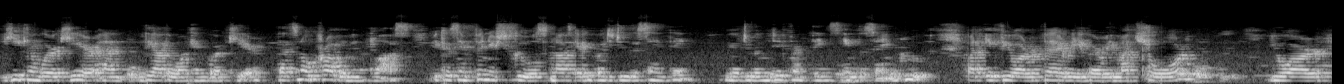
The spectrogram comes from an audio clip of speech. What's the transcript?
he can work here and the other one can work here. That's no problem in class. Because in Finnish schools, not everybody do the same thing. We are doing different things in the same group. But if you are very, very mature, you are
